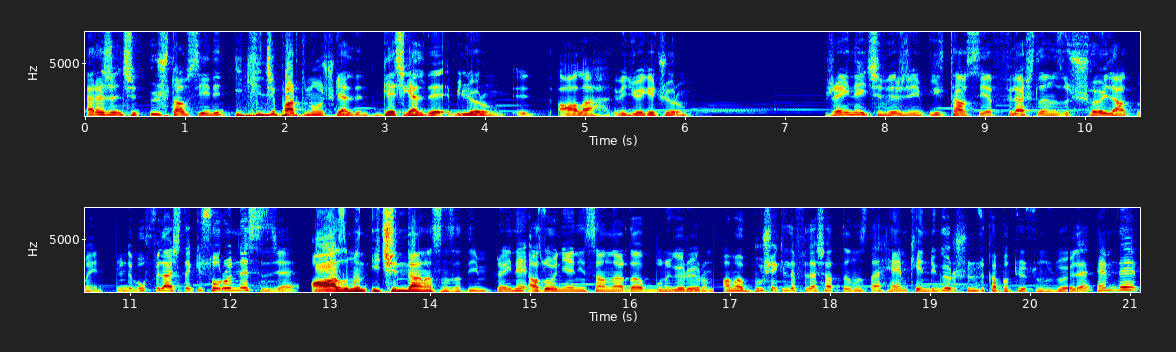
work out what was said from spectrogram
Her ajan için 3 tavsiyenin ikinci partına hoş geldin. Geç geldi biliyorum. E, ağla videoya geçiyorum. Reyna için vereceğim ilk tavsiye flashlarınızı şöyle atmayın. Şimdi bu flashtaki sorun ne sizce? Ağzımın içinde anasını satayım. Reyna az oynayan insanlarda bunu görüyorum. Ama bu şekilde flash attığınızda hem kendi görüşünüzü kapatıyorsunuz böyle hem de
